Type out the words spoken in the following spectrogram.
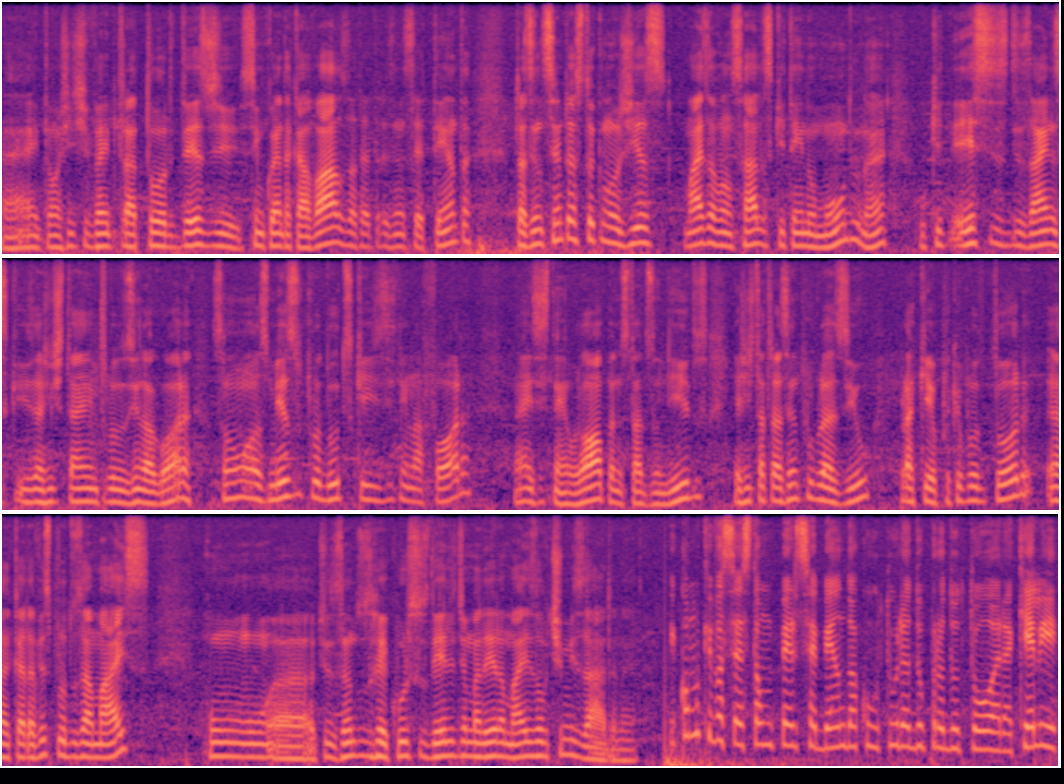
É, então a gente vem trator desde 50 cavalos até 370, trazendo sempre as tecnologias mais avançadas que tem no mundo. Né? O que, esses designs que a gente está introduzindo agora são os mesmos produtos que existem lá fora, né? existem na Europa, nos Estados Unidos, e a gente está trazendo para o Brasil para quê? Porque o produtor é, cada vez produza mais, com, uh, utilizando os recursos dele de maneira mais otimizada. Né? E como que vocês estão percebendo a cultura do produtor, aquele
